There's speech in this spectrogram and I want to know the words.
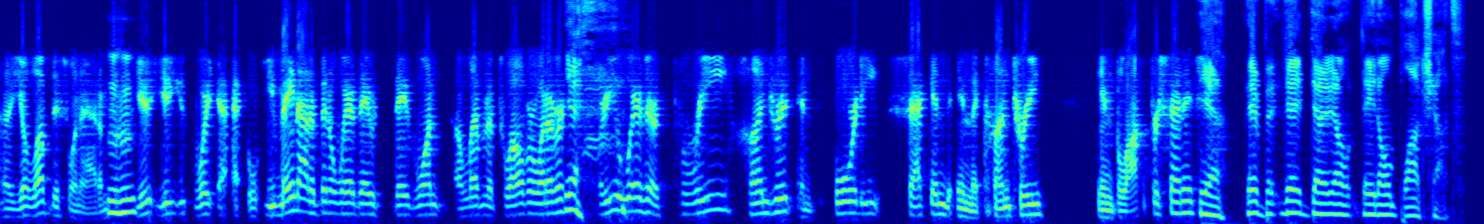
Uh, you'll love this one, Adam. Mhm. You, you, you, were- you may not have been aware they they've won 11 of 12 or whatever. Yeah. But are you aware they're 342nd in the country in block percentage? Yeah. They're, they they don't they don't block shots.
